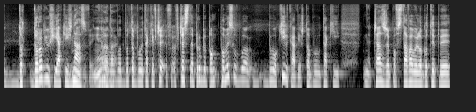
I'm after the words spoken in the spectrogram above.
do, dorobił się jakiejś nazwy, nie? No No, tak. bo, bo to były takie wcze, wczesne próby, pom- pomysłów było, było kilka, wiesz, to był taki czas, że powstawały logotypy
